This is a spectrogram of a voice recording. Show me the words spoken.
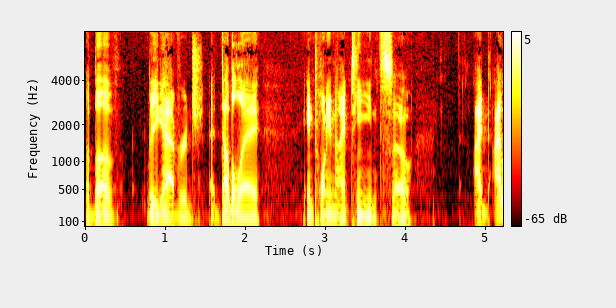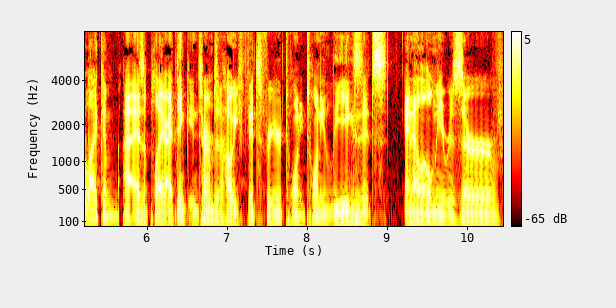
above league average at double A in 2019. So I, I like him uh, as a player. I think in terms of how he fits for your 2020 leagues, it's NL only reserve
